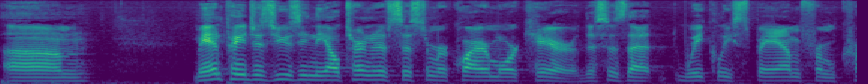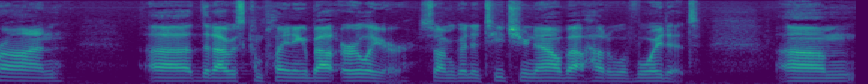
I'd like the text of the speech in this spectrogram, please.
Um, man pages using the alternative system require more care. This is that weekly spam from cron uh, that I was complaining about earlier. So I'm going to teach you now about how to avoid it. Um,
